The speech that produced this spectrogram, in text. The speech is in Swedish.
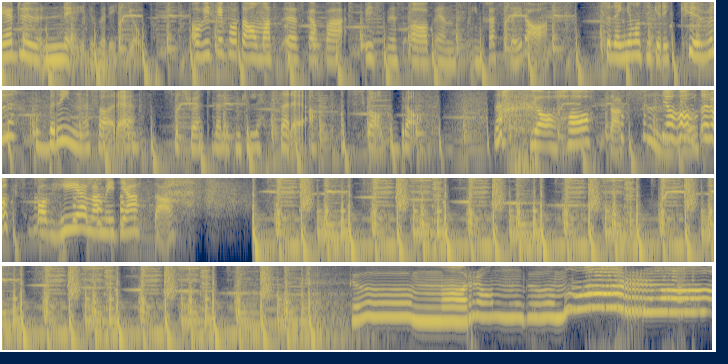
Är du nöjd med ditt jobb? Och vi ska prata om att eh, skapa business av ens intresse idag. Så länge man tycker det är kul och brinner för det så tror jag att det är väldigt mycket lättare att, att det ska gå bra. Jag hatar studio Jag hatar också. av hela mitt hjärta. God morgon, god morgon.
